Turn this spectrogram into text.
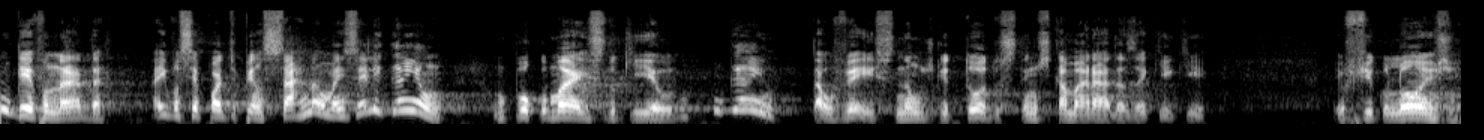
Não devo nada. Aí você pode pensar, não, mas ele ganha um, um pouco mais do que eu. Ganho, talvez, não de que todos. Tem uns camaradas aqui que eu fico longe.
